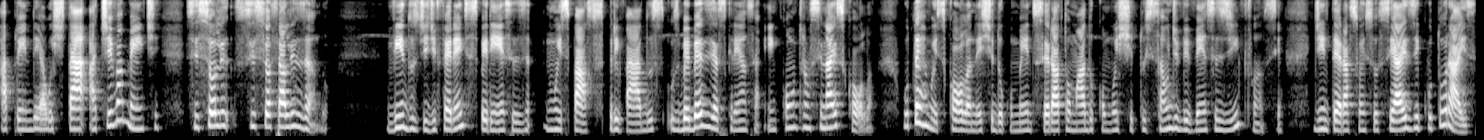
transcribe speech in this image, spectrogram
aprender ao estar ativamente se, se socializando. Vindos de diferentes experiências em espaços privados, os bebês e as crianças encontram-se na escola. O termo escola neste documento será tomado como instituição de vivências de infância, de interações sociais e culturais,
